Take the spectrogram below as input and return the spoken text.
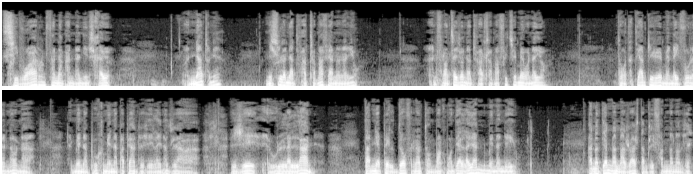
tsy voaro ny fananganana ny inska io. Ny antony nisy olona niady varotra mafy hanana an'io. Ny frantsay zao niady varotra mafy fotsy hoe meo anay io. Tonga taty amiko izy hoe menay vola anao na mena boky, mena mpampianatra izay ilainao dia izay olona lany tamin'ny appel d'offre na tamin'ny banque mondiale ilay ihany nomena an'io io. Kanadianina nahazo azy tamin'izay faninanana izay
